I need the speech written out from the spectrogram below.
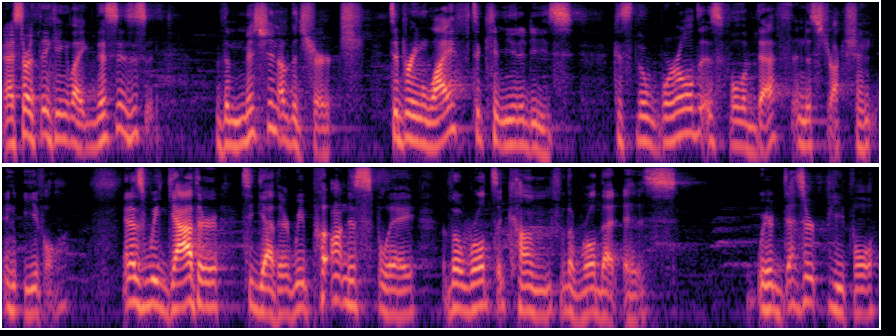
And I started thinking, like, this is the mission of the church to bring life to communities because the world is full of death and destruction and evil. And as we gather together, we put on display the world to come for the world that is. We're desert people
